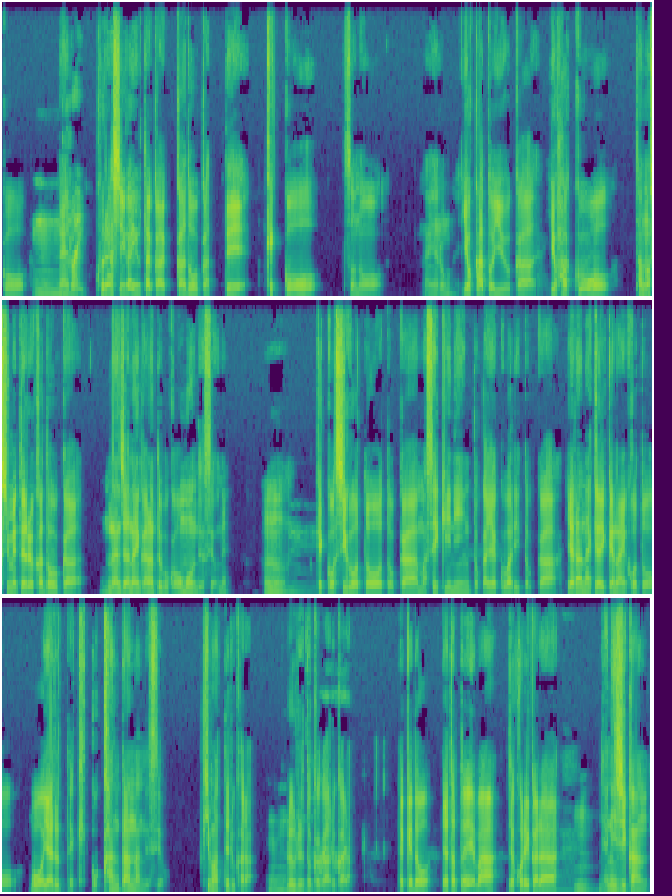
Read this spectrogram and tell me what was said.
こう、うん。なんやろ、はい暮らしが豊かかどうかって、結構、その、なんやろ、うん余暇というか、余白を楽しめてるかどうかなんじゃないかなって僕は思うんですよね。うん。うん結構仕事とか、まあ、責任とか役割とか、やらなきゃいけないことをやるって結構簡単なんですよ。決まってるから。うんルールとかがあるから。はだけど、じゃあ例えば、じゃあこれから、うん。じゃあ2時間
